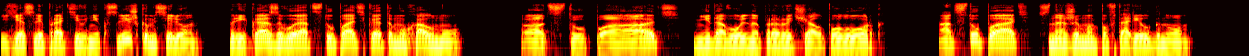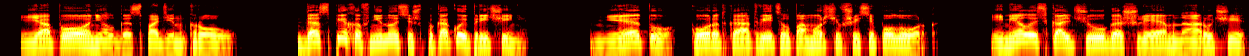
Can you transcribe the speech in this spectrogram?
Если противник слишком силен, приказываю отступать к этому холму. «Отступать?» – недовольно прорычал полуорк. «Отступать!» — с нажимом повторил гном. «Я понял, господин Кроу». «Доспехов не носишь по какой причине?» «Нету», — коротко ответил поморщившийся полуорг. «Имелась кольчуга, шлем, наручи.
